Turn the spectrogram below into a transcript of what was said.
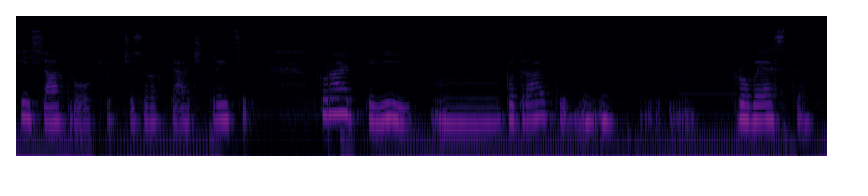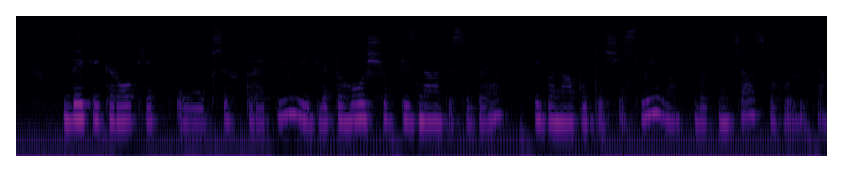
50 років, чи 45, чи 30, порадьте їй потрати, ну, провести декілька років у психотерапії для того, щоб пізнати себе, і вона буде щаслива до кінця свого життя.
